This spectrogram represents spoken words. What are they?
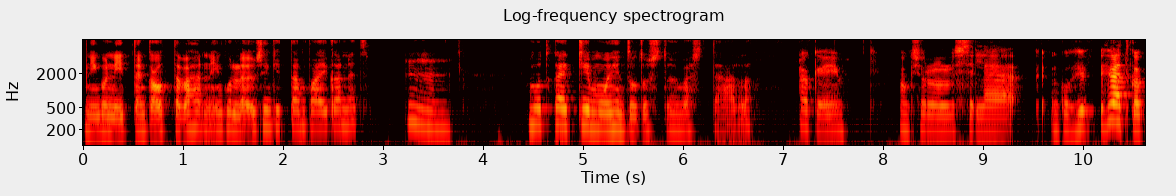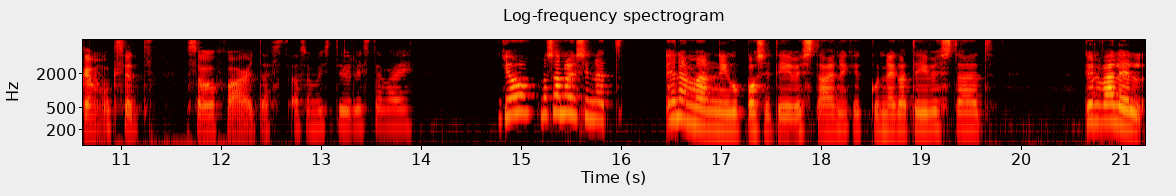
niinku niiden kautta vähän niinku löysinkin tämän paikan. Et... Mm. Mut kaikkiin muihin tutustuin vasta täällä. Okei. Okay. Onko sulla ollut sillä niinku hy- hyvät kokemukset so far tästä asumistyylistä vai? Joo, mä sanoisin, että enemmän niinku positiivista ainakin kuin negatiivista. Et kyllä välillä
